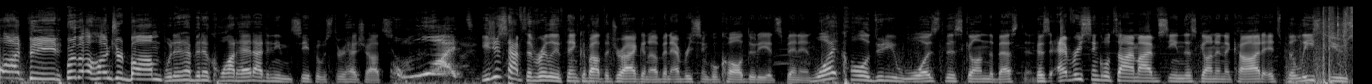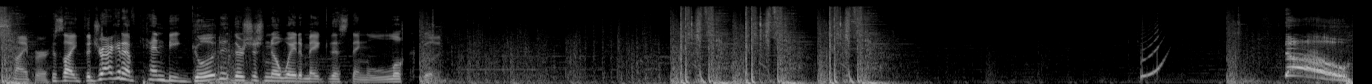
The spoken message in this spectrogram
Quad feed for the 100 bomb. Would it have been a quad head? I didn't even see if it was three headshots. What? You just have to really think about the Dragunov in every single Call of Duty it's been in. What Call of Duty was this gun the best in? Because every single time I've seen this gun in a COD, it's the least used sniper. Because, like, the Dragunov can be good. There's just no way to make this thing look good. No!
